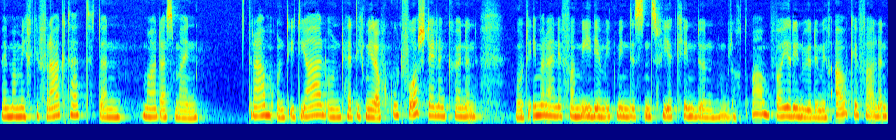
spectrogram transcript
Wenn man mich gefragt hat, dann war das mein Traum und Ideal und hätte ich mir auch gut vorstellen können. Wollte immer eine Familie mit mindestens vier Kindern. Ich dachte, oh, Bäuerin würde mir auch gefallen.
